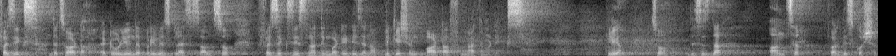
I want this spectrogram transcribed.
Physics that's what uh, i told you in the previous classes also. Physics is nothing but it is an application part of mathematics. Clear? So this is the answer for this question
